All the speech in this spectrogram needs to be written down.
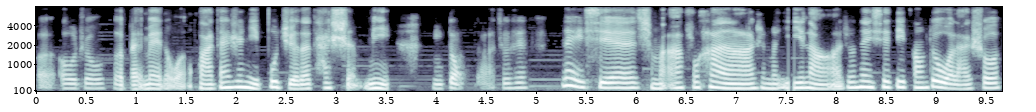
呃欧洲和北美的文化，但是你不觉得它神秘？你懂的。就是那些什么阿富汗啊、什么伊朗啊，就那些地方对我来说，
